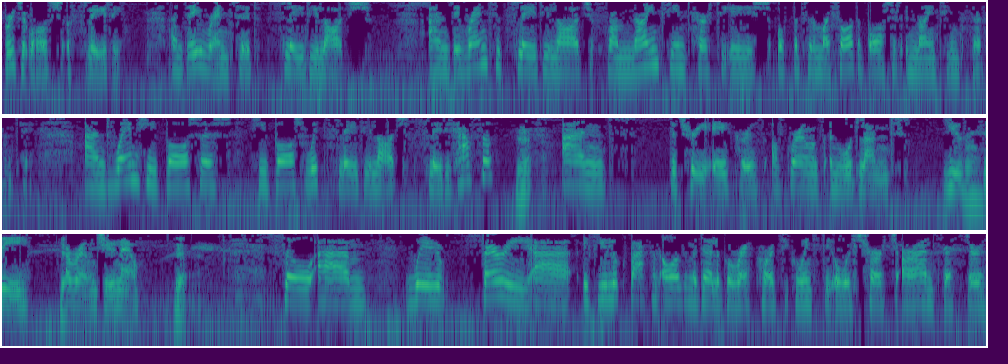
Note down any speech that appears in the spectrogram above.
Bridget Walsh of Sleady, and they rented Sleady Lodge. And they rented Sleady Lodge from 1938 up until my father bought it in 1970. And when he bought it, he bought with Sleady Lodge Sleady Castle Yeah. and the three acres of grounds and woodland you Oh, see yeah. around you now. Yeah. So um, we're very, uh, if you look back on all the Modeligo records, you go into the old church, our ancestors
